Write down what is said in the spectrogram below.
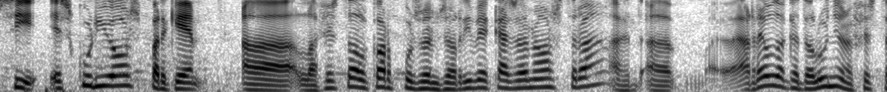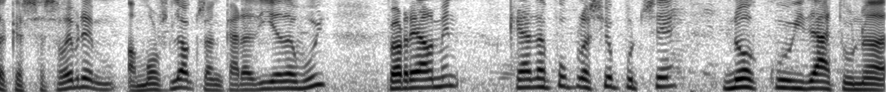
Sí, és curiós perquè eh, la festa del Corpus ens arriba a casa nostra, a, arreu de Catalunya, una festa que se celebra a molts llocs encara dia d'avui, però realment cada població potser no ha cuidat una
